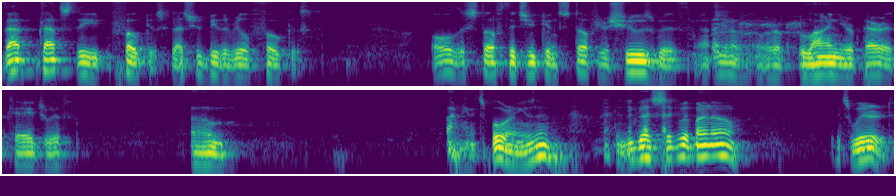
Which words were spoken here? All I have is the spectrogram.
that that's the focus. That should be the real focus. All the stuff that you can stuff your shoes with, uh, you know, or line your parrot cage with. Um, I mean, it's boring, isn't it? you guys sick of it by now? It's weird.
